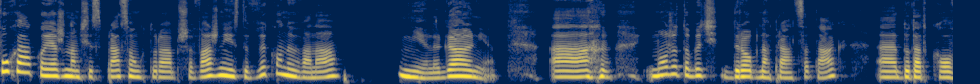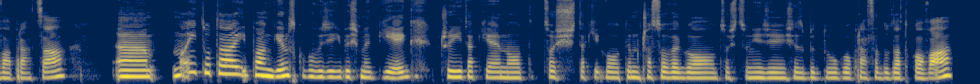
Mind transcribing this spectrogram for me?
Fucha kojarzy nam się z pracą, która przeważnie jest wykonywana nielegalnie. A może to być drobna praca, tak? E, dodatkowa praca. E, no i tutaj po angielsku powiedzielibyśmy gig, czyli takie no, coś takiego tymczasowego, coś co nie dzieje się zbyt długo, praca dodatkowa.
